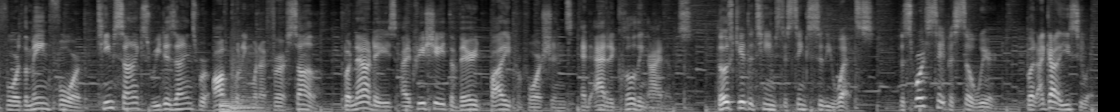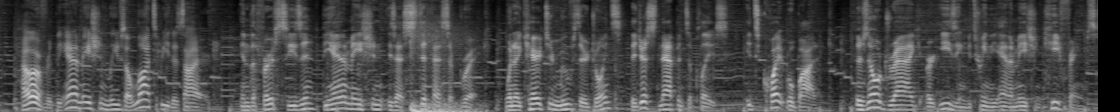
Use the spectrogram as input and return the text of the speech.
For the main four, Team Sonic's redesigns were off-putting when I first saw them, but nowadays I appreciate the varied body proportions and added clothing items. Those give the teams distinct silhouettes. The sports tape is still weird, but I got used to it. However, the animation leaves a lot to be desired. In the first season, the animation is as stiff as a brick. When a character moves their joints, they just snap into place. It's quite robotic. There's no drag or easing between the animation keyframes,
